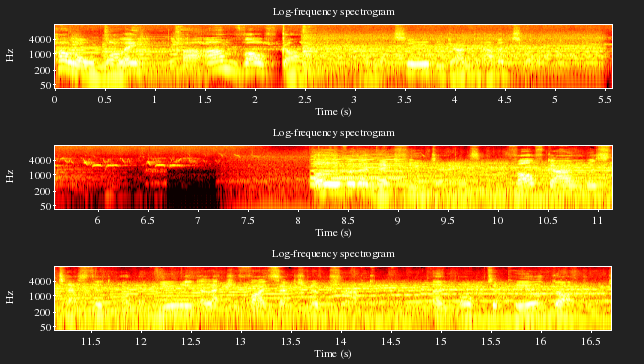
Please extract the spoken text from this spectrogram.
hello, Molly. I'm Wolfgang. And the two began to have a talk. Over the next few days, Wolfgang was tested on the newly electrified section of track and up to Peel Godred.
